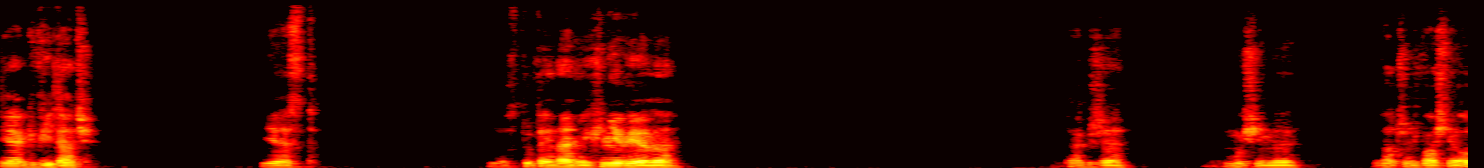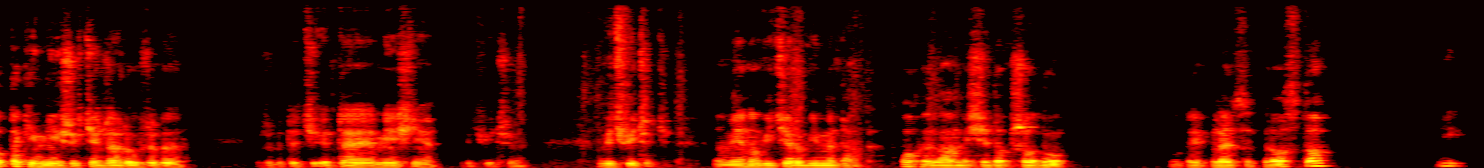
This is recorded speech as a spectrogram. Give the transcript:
Jak widać, jest, jest tutaj na nich niewiele. Także musimy zacząć właśnie od takich mniejszych ciężarów, żeby, żeby te, te mięśnie wyćwiczy, wyćwiczyć. No mianowicie robimy tak. Pochylamy się do przodu. Tutaj plecy prosto i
